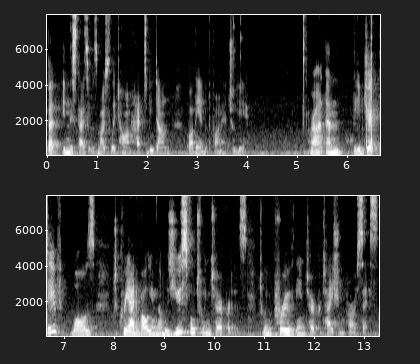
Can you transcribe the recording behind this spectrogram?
but in this case, it was mostly time had to be done by the end of the financial year. Right, and the objective was to create a volume that was useful to interpreters to improve the interpretation process.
